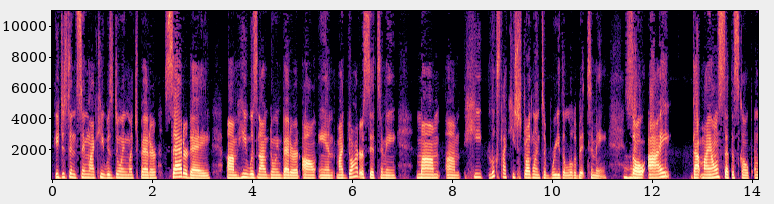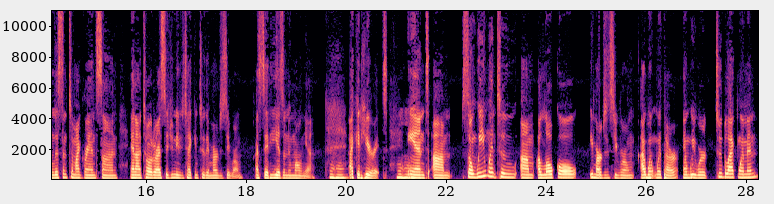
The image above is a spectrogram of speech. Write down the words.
he just didn't seem like he was doing much better. Saturday, um, he was not doing better at all. And my daughter said to me, Mom, um, he looks like he's struggling to breathe a little bit to me. Mm-hmm. So I got my own stethoscope and listened to my grandson. And I told her, I said, You need to take him to the emergency room. I said, He has a pneumonia. Mm-hmm. I could hear it. Mm-hmm. And um, so we went to um, a local emergency room. I went with her, and we were two black women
